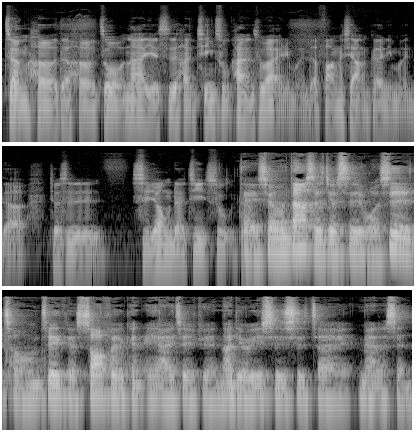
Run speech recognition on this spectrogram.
整合的合作，那也是很清楚看得出来你们的方向跟你们的就是使用的技术。对，所以我们当时就是我是从这个 software 跟 AI 这边，那刘医师是在 medicine，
